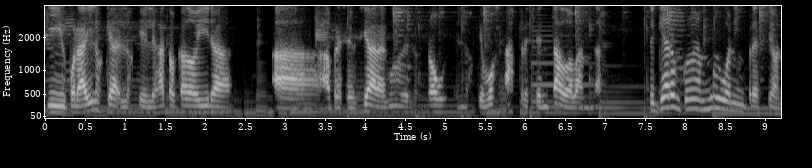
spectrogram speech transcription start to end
y por ahí los que, los que les ha tocado ir a, a, presenciar algunos de los shows en los que vos has presentado a bandas, se quedaron con una muy buena impresión.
